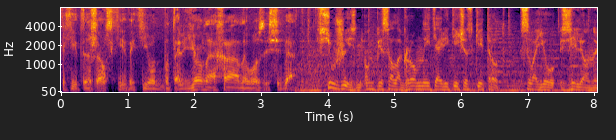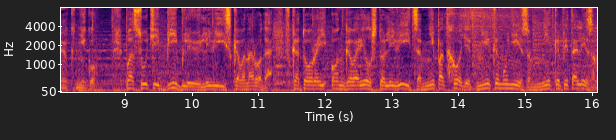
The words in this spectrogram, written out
какие-то женские такие вот батальоны охраны возле себя. Всю жизнь он писал огромный теоретический труд, свою «зеленую книгу». По сути, Библию ливийского народа, в которой он говорил, что ливийцам не подходит ни коммунизм, ни капитализм.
